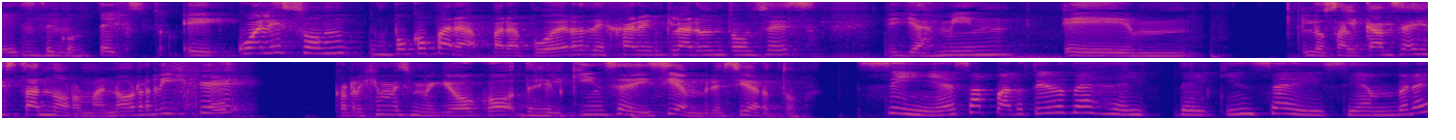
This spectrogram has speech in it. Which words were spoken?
este contexto. Eh, ¿Cuáles son, un poco para, para, poder dejar en claro entonces, eh, Yasmín, em, los alcances de esta norma? ¿No? Rige, corrígeme si me equivoco, desde el 15 de diciembre, ¿cierto? Sí, es a partir desde el del 15 de diciembre.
